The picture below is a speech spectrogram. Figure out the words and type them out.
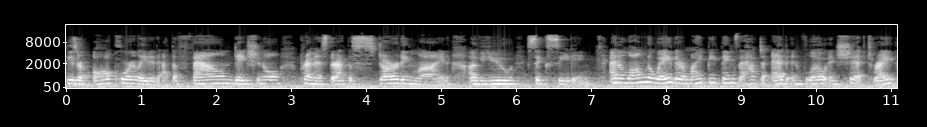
These are all correlated at the foundational premise. They're at the starting line of you succeeding. And along the way, there might be things that have to ebb and flow and shift, right?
